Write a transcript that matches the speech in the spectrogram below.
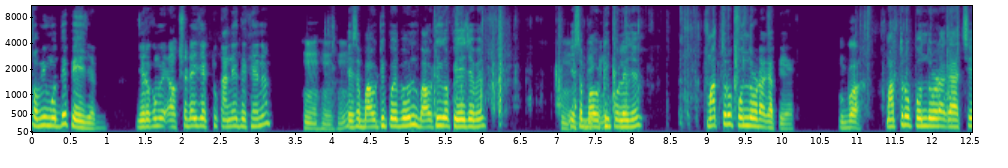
সবই মধ্যে পেয়ে যাবেন। যেরকম অক্সাইডাইজ একটু কানে দেখে না হুম হুম এসব বাউটি পাবেন বাউটিও পেয়ে যাবেন। এসব বাউটি। পড়ে যায়। মাত্র পনেরো টাকা পেয়ার বাহ। মাত্র পনেরো টাকা আছে।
